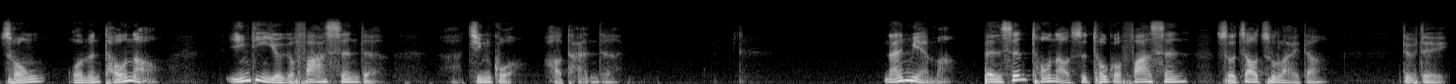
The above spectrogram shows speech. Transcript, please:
从我们头脑一定有一个发生的啊经过，好谈的，难免嘛。本身头脑是透过发生所造出来的，对不对？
